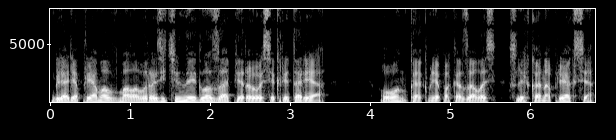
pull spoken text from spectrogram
глядя прямо в маловыразительные глаза первого секретаря. Он, как мне показалось, слегка напрягся.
